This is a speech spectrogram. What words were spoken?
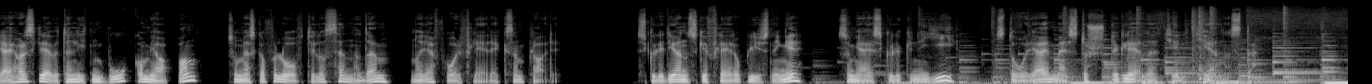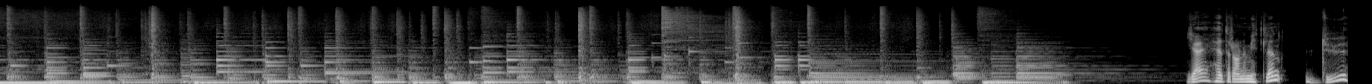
Jeg har skrevet en liten bok om Japan som jeg skal få lov til å sende dem når jeg får flere eksemplarer. Skulle de ønske flere opplysninger som jeg skulle kunne gi, står jeg med største glede til tjeneste. Jeg heter Arne Midtlen. Du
